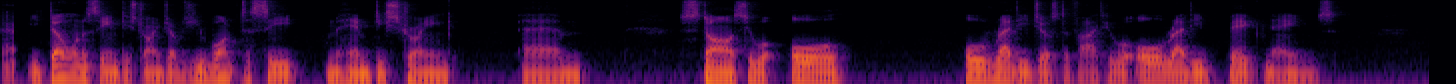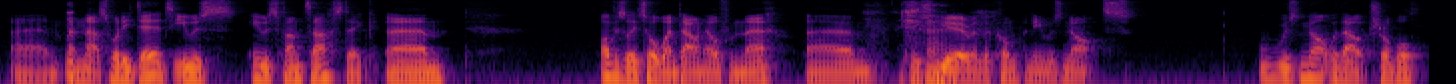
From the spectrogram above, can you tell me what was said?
Yeah. You don't want to see him destroying jobs. You want to see him destroying um, stars who were all already justified, who were already big names. Um, and that's what he did. He was he was fantastic. Um, obviously, it all went downhill from there. Um, his year in the company was not was not without trouble.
